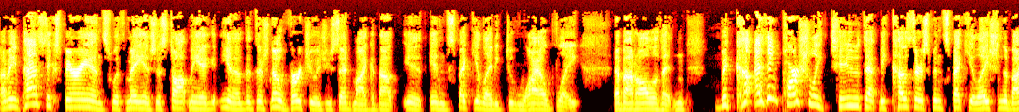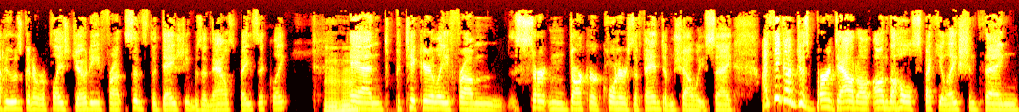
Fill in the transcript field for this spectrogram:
I mean, past experience with me has just taught me, you know, that there's no virtue, as you said, Mike, about in, in speculating too wildly about all of it, and because I think partially too that because there's been speculation about who's going to replace Jodie from since the day she was announced, basically, Mhm. and particularly from certain darker corners of fandom, shall we say. I think I'm just burnt out on, on the whole speculation thing,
